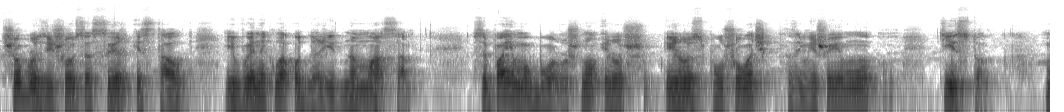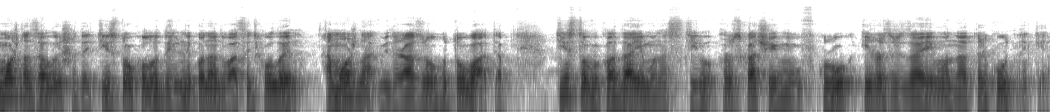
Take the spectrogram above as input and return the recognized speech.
щоб розійшовся сир і стал, і виникла однорідна маса. Всипаємо борошно і розпушувач, замішуємо тісто. Можна залишити тісто у холодильнику на 20 хвилин, а можна відразу готувати. Тісто викладаємо на стіл, розкачуємо в круг і розрізаємо на трикутники.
